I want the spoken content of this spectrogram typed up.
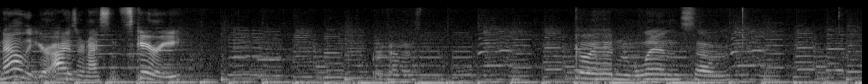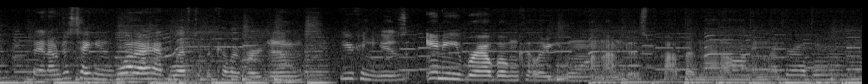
Now that your eyes are nice and scary, we're gonna go ahead and blend some and I'm just taking what I have left of the color Virgin. You can use any brow bone color you want. I'm just popping that on in my brow bone.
